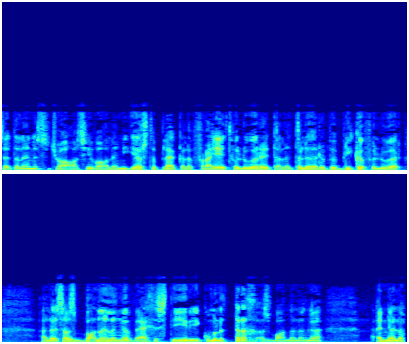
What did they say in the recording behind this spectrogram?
sit hulle in 'n situasie waar hulle in die eerste plek hulle vryheid verloor het, hulle het hulle republieke verloor. Hulle is as bannelinge weggestuur. Hier kom hulle terug as bannelinge. In hulle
